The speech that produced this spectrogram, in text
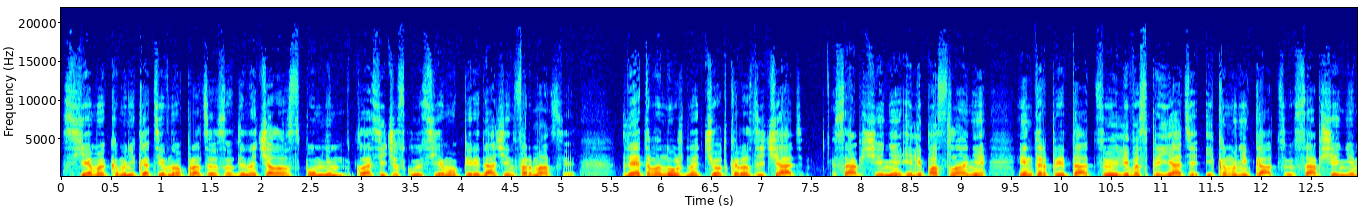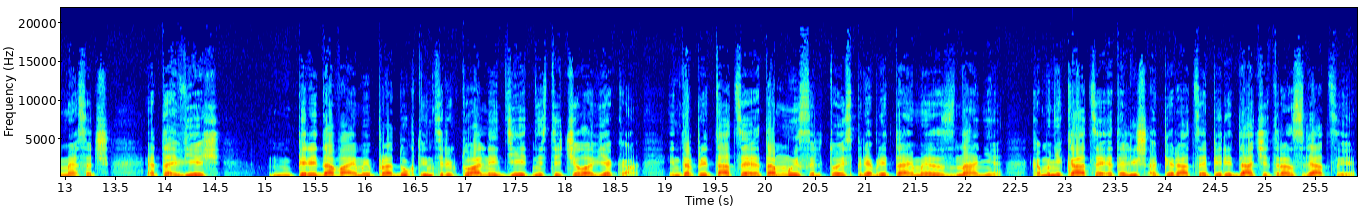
схемы коммуникативного процесса. Для начала вспомним классическую схему передачи информации. Для этого нужно четко различать сообщение или послание, интерпретацию или восприятие и коммуникацию. Сообщение message – это вещь, передаваемый продукт интеллектуальной деятельности человека. Интерпретация – это мысль, то есть приобретаемое знание. Коммуникация – это лишь операция передачи трансляции.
